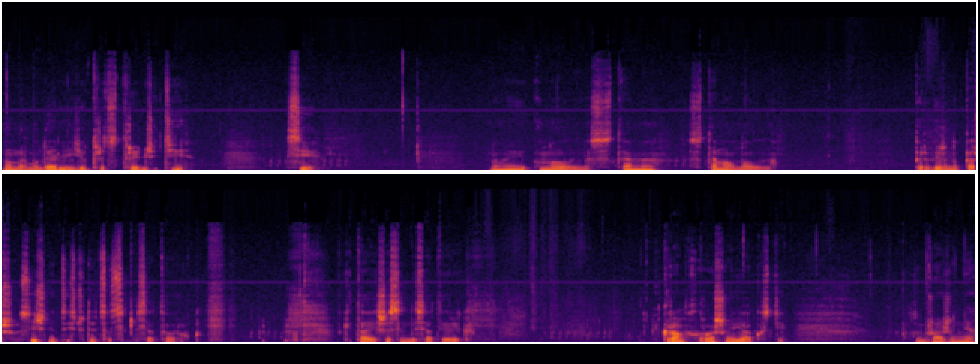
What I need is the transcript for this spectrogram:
Номер моделі U33GT-C. Ну і оновлення системи. Система оновлена. Перевірено 1 січня 1970 року. В Китаї ще 70 рік. Екран хорошої якості. Зображення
